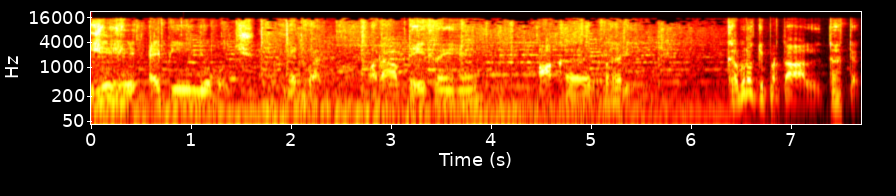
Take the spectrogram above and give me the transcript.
ये है एपी न्यूज़ नेटवर्क और आप देख रहे हैं आखिर प्रहरी। खबरों की पड़ताल तह तक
